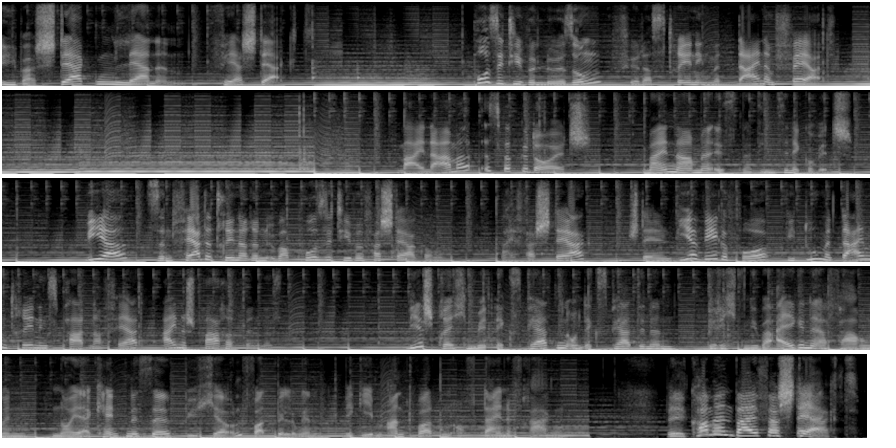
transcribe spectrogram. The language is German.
Über Stärken lernen. Verstärkt. Positive Lösungen für das Training mit deinem Pferd. Mein Name ist Wipke Deutsch. Mein Name ist Nadine Sinekovic. Wir sind Pferdetrainerinnen über positive Verstärkung. Bei Verstärkt stellen wir Wege vor, wie du mit deinem Trainingspartner Pferd eine Sprache findest. Wir sprechen mit Experten und Expertinnen, berichten über eigene Erfahrungen, neue Erkenntnisse, Bücher und Fortbildungen. Wir geben Antworten auf deine Fragen. Willkommen bei Verstärkt.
